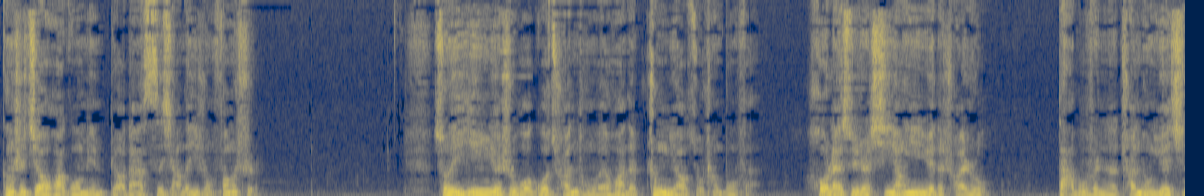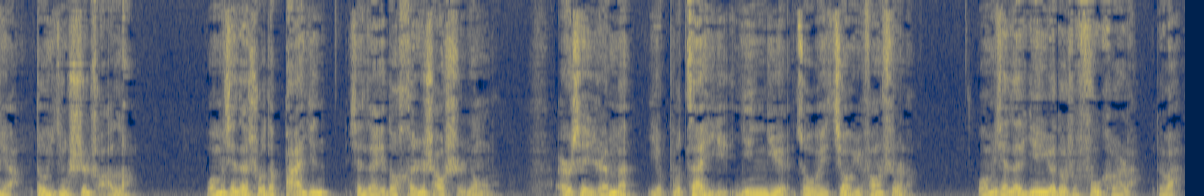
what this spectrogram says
更是教化国民、表达思想的一种方式。所以，音乐是我国传统文化的重要组成部分。后来，随着西洋音乐的传入，大部分的传统乐器啊都已经失传了。我们现在说的八音，现在也都很少使用了，而且人们也不再以音乐作为教育方式了。我们现在音乐都是副科了，对吧？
